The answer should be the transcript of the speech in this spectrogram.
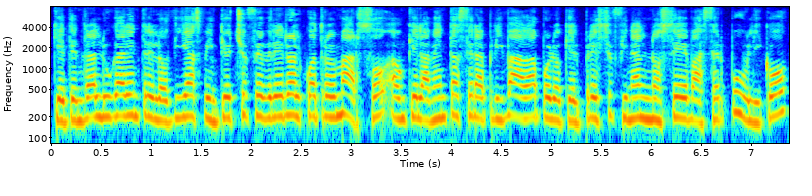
que tendrá lugar entre los días 28 de febrero al 4 de marzo, aunque la venta será privada, por lo que el precio final no se va a hacer público.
